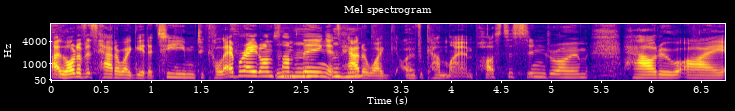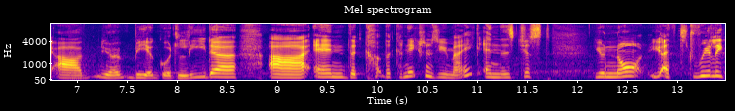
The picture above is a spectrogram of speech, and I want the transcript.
a lot of it's how do I get a team to collaborate on mm-hmm, something. Mm -hmm, it's mm -hmm. how do I overcome my imposter syndrome. How do I, uh, you know, be a good leader, uh, and the the connections you make, and there's just you're not. It's really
